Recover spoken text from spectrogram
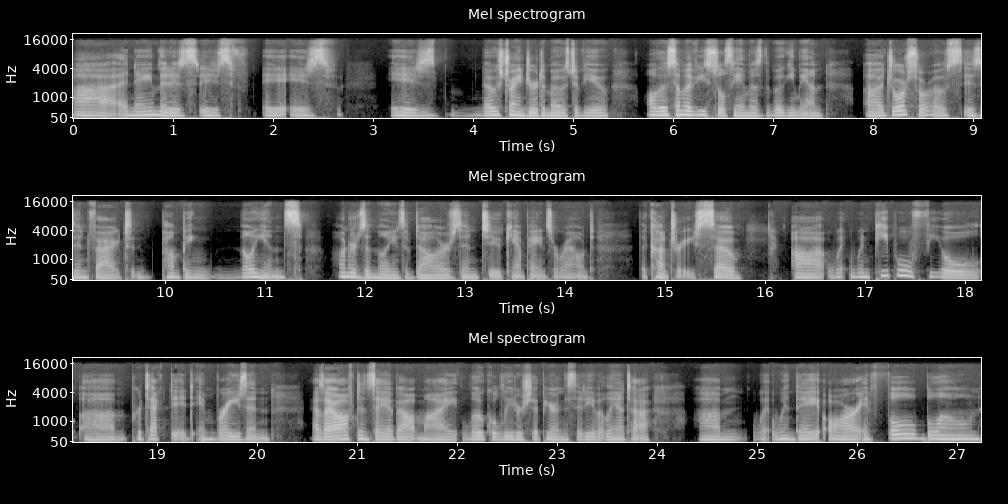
Uh, a name that is is is is no stranger to most of you, although some of you still see him as the boogeyman. Uh, George Soros is in fact pumping millions hundreds of millions of dollars into campaigns around the country. So uh, when, when people feel um, protected and brazen, as I often say about my local leadership here in the city of Atlanta, um, when, when they are in full blown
